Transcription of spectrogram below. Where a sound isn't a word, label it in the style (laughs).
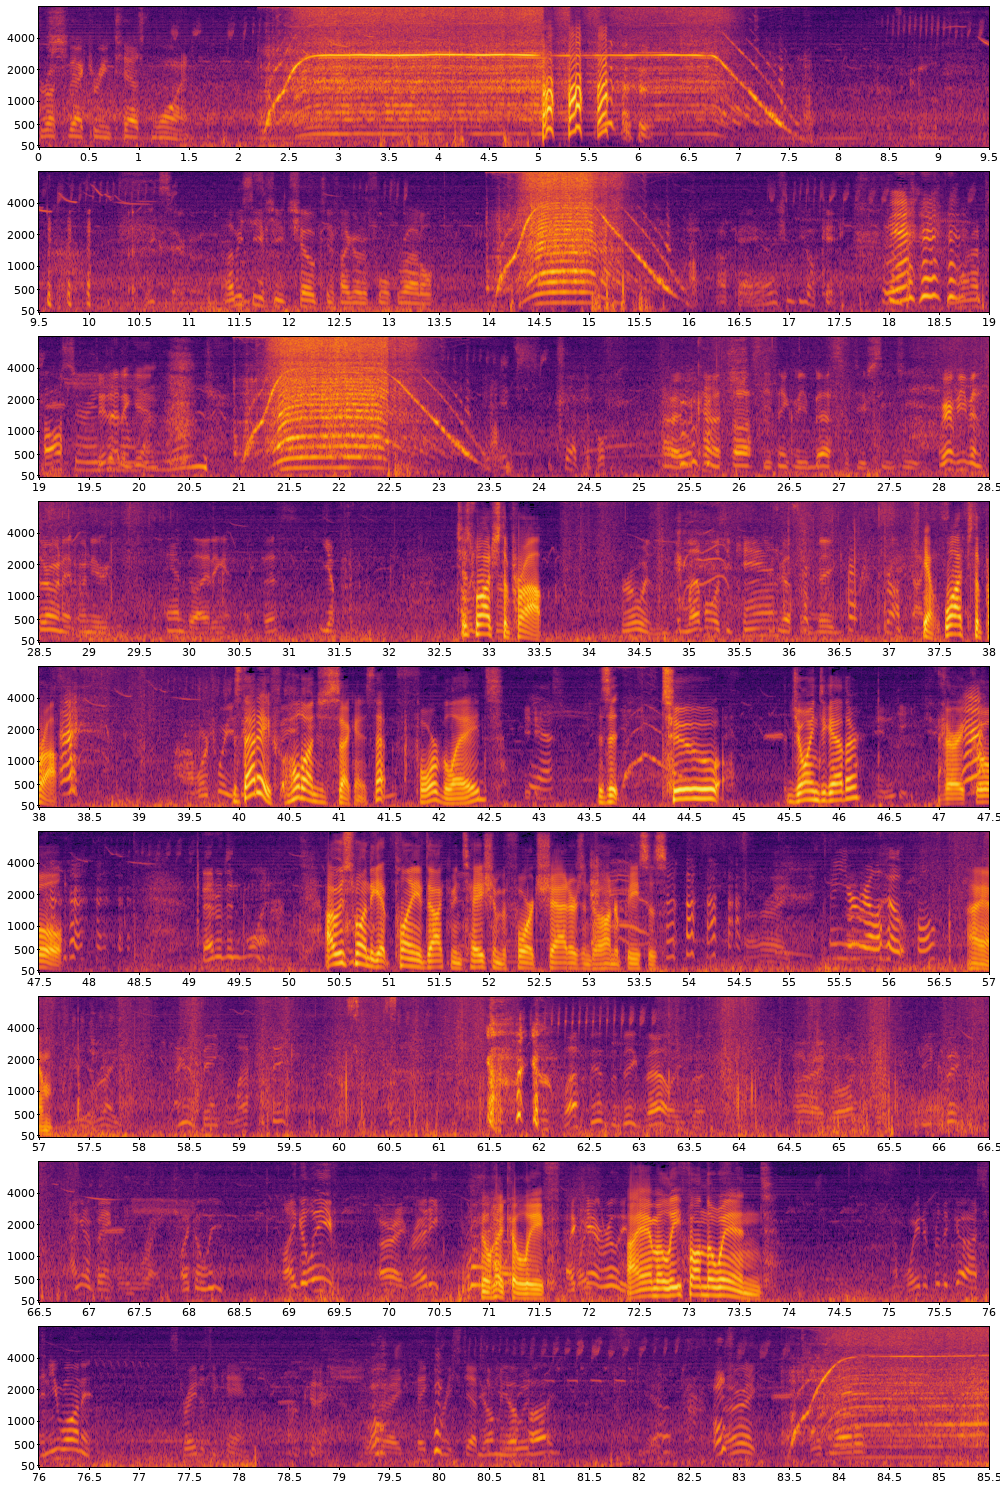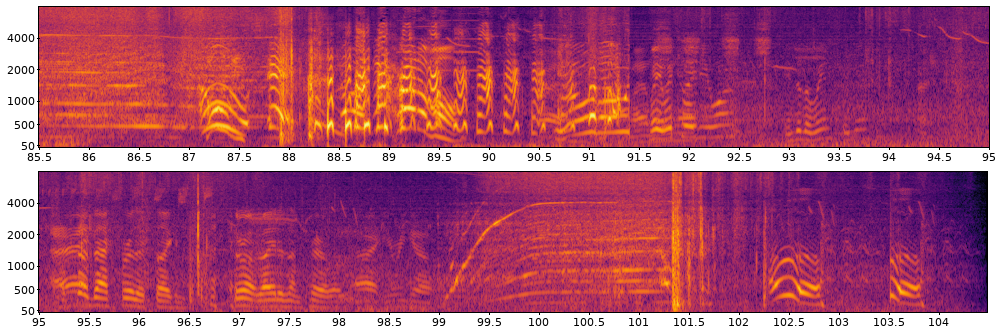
thrust vectoring test one. So. Let me see if she chokes if I go to full throttle. Okay, uh, that should be okay. You want to toss her into Do that the again. It's acceptable. Alright, what kind of toss do you think would be best with your CG? Where have you been throwing it when you're hand gliding it? Like this? Yep. Just watch the prop. Throw as level as you can. You got some big. Yeah, watch the prop. (laughs) Uh, which way Is that a, hold on just a second, is that four blades? It Yeah. is. Is it two joined together? Indeed. Very cool. (laughs) Better than one. I just wanted to get plenty of documentation before it shatters into 100 pieces. (laughs) All right. You're real hopeful. I am. You're right. I'm gonna bank left, I think. Left is the big valley, but All right. Well, I'm, be quick. I'm gonna bank right. like a leaf. Like a leaf. All right. Ready? (laughs) like a leaf. I can't really. I am a leaf on the wind. I'm waiting for the gust. And you want it. Straight as you can. Okay. All right. Take three steps. You want me up would. high? All right. Full throttle. Oh! Incredible! you know what? I would- Wait, which way do you want it? Into the wind again? I'll start back further so I can throw it right as I'm parallel. All right. Here we go.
